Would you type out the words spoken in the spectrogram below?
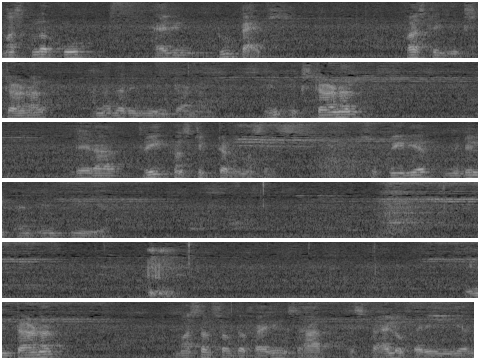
Muscular coat having two types. First is external, another is internal. In external, there are three constrictor muscles superior, middle, and inferior. Internal muscles of the pharynx are stylopharyngeal,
